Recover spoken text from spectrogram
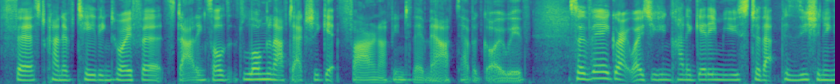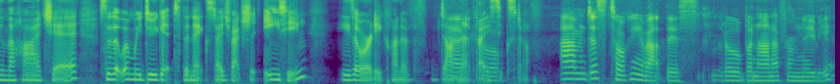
first kind of teething toy for starting solids. It's long enough to actually get far enough into their mouth to have a go with. So they're great ways you can kind of get him used to that positioning in the high chair so that when we do get to the next stage of actually eating, he's already kind of done Yeah, that cool. basic stuff. Um, just talking about this little banana from Newbie.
